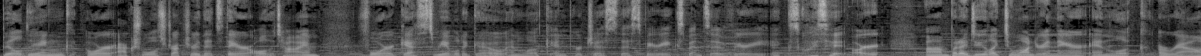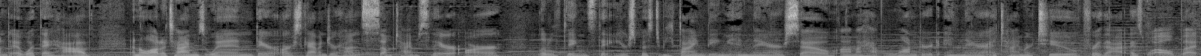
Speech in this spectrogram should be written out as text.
building or actual structure that's there all the time for guests to be able to go and look and purchase this very expensive, very exquisite art. Um, but I do like to wander in there and look around at what they have. And a lot of times when there are scavenger hunts, sometimes there are little things that you're supposed to be finding in there. So um, I have wandered in there a time or two for that as well. But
